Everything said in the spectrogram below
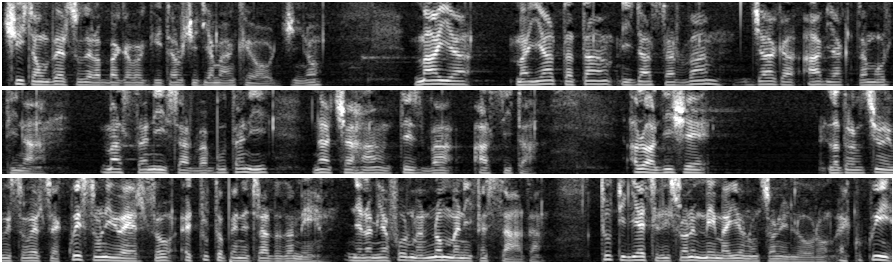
cita un verso della Bhagavad Gita, lo citiamo anche oggi, no? Maya Mayatatam ida sarvam jaga avyakta murtina mastani sarva bhutani nachahan tesva astita. Allora dice la traduzione di questo verso è questo universo è tutto penetrato da me, nella mia forma non manifestata. Tutti gli esseri sono in me, ma io non sono in loro. Ecco, qui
